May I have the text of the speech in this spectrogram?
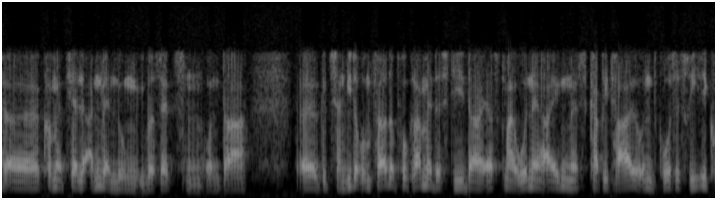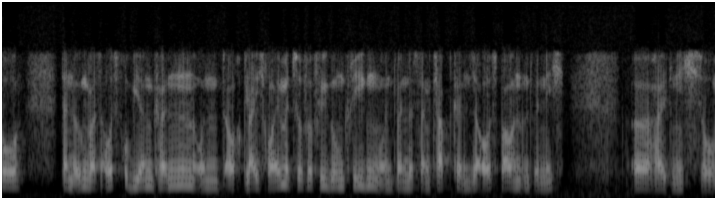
äh, kommerzielle Anwendungen übersetzen. Und da äh, gibt es dann wiederum Förderprogramme, dass die da erstmal ohne eigenes Kapital und großes Risiko dann irgendwas ausprobieren können und auch gleich Räume zur Verfügung kriegen. Und wenn das dann klappt, können sie ausbauen. Und wenn nicht, äh, halt nicht so.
